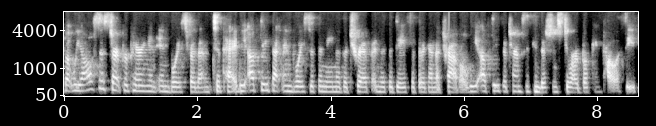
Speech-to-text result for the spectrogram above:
but we also start preparing an invoice for them to pay. We update that invoice with the name of the trip and with the dates that they're going to travel. We update the terms and conditions to our booking policy.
